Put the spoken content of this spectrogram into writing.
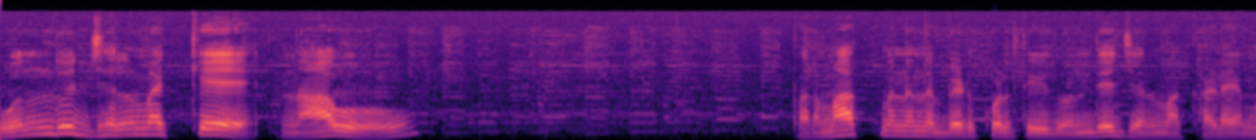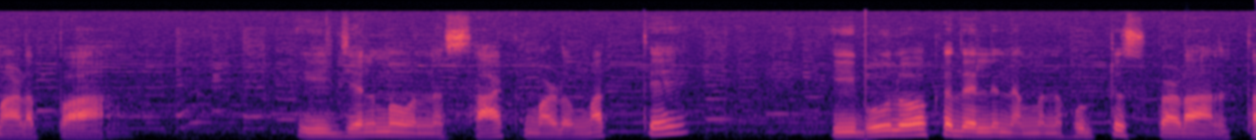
ಒಂದು ಜನ್ಮಕ್ಕೆ ನಾವು ಪರಮಾತ್ಮನನ್ನು ಬೇಡ್ಕೊಳ್ತೀವಿ, ಇದೊಂದೇ ಜನ್ಮ ಕಡೆ ಮಾಡಪ್ಪ. ಈ ಜನ್ಮವನ್ನು ಸಾಕು ಮಾಡು. ಮತ್ತೆ ಈ ಭೂಲೋಕದಲ್ಲಿ ನಮ್ಮನ್ನು ಹುಟ್ಟಿಸ್ಬೇಡ ಅಂತ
